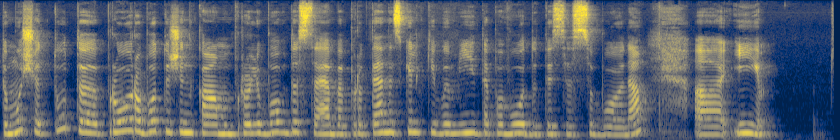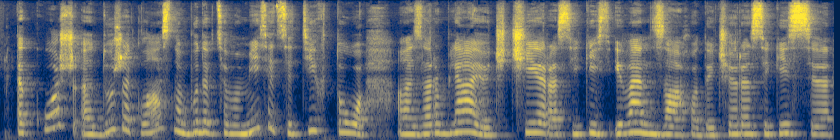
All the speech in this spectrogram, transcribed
Тому що тут е, про роботу з жінками, про любов до себе, про те, наскільки ви вмієте поводитися з собою. Да? І також е, дуже класно буде в цьому місяці ті, хто заробляють через якісь івент-заходи, через якісь е,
